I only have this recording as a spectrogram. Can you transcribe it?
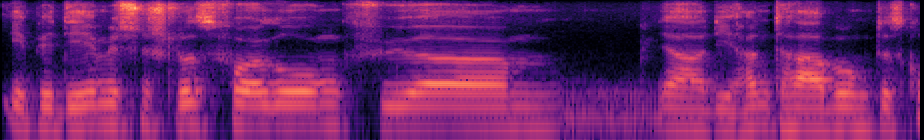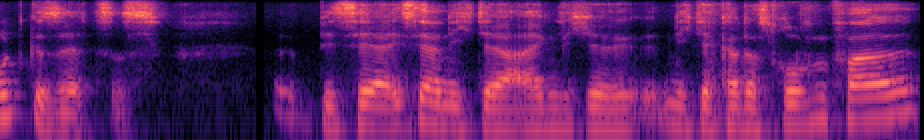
epidemischen Schlussfolgerung für ja, die Handhabung des Grundgesetzes bisher ist ja nicht der eigentliche, nicht der Katastrophenfall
